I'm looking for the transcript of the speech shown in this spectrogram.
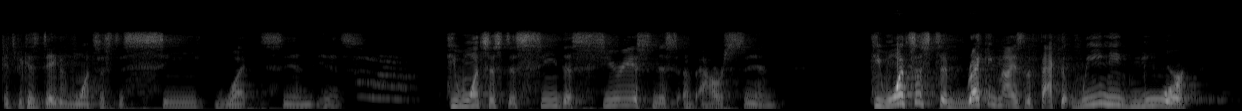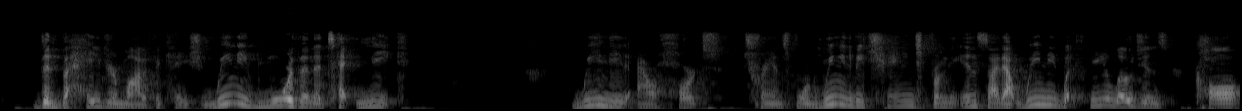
It's because David wants us to see what sin is. He wants us to see the seriousness of our sin he wants us to recognize the fact that we need more than behavior modification. We need more than a technique. We need our hearts transformed. We need to be changed from the inside out. We need what theologians call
